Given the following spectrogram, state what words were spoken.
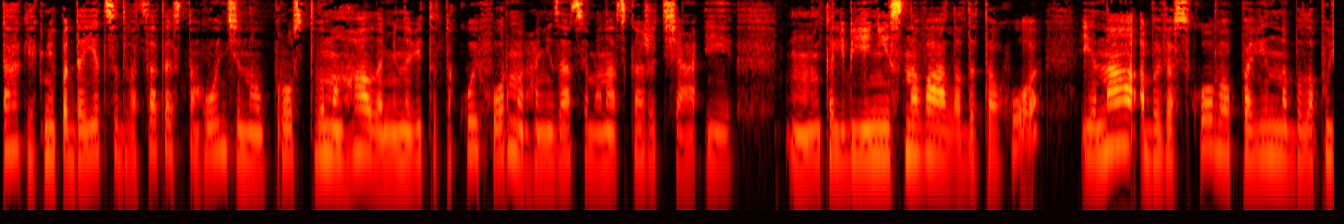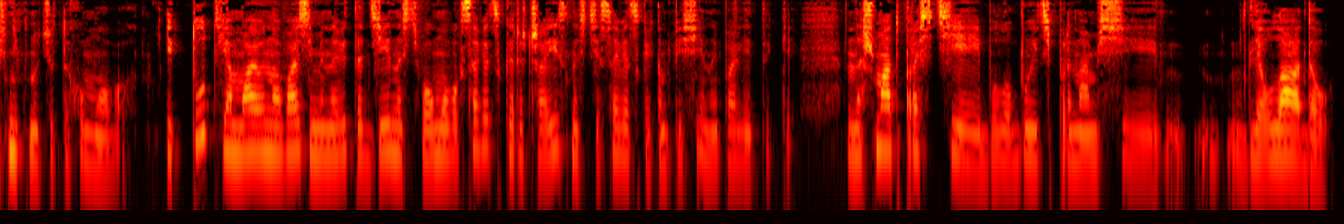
Так, як мне падаецца два стагоддзя наўпрост вымагала менавіта такой формы арганізацыі манацкага жыцця і калі б яе не існавала да таго, яна абавязкова павінна была б узнікнуць у тых умовах. І тут я маю на увазе менавіта дзейнасць ва ўмовах савецкай рэчаіснасці савецкай канфесійнай палітыкі. Нашмат прасцей было быць прынамсі для ўладаў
